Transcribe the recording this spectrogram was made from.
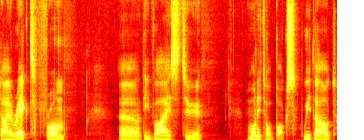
direct from uh, device to monitor box without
